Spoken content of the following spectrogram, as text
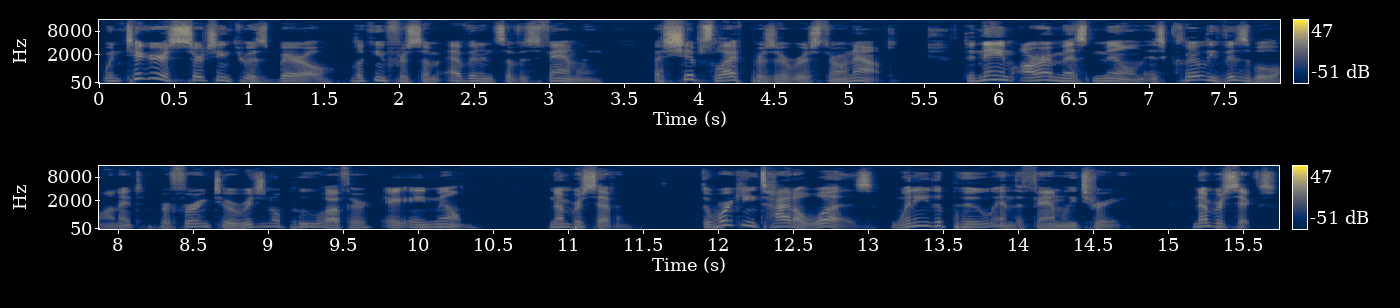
When Tigger is searching through his barrel, looking for some evidence of his family, a ship's life preserver is thrown out. The name RMS Milne is clearly visible on it, referring to original Pooh author A.A. Milne. Number 7. The working title was Winnie the Pooh and the Family Tree. Number 6.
